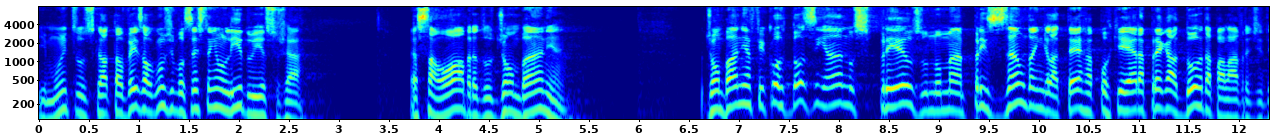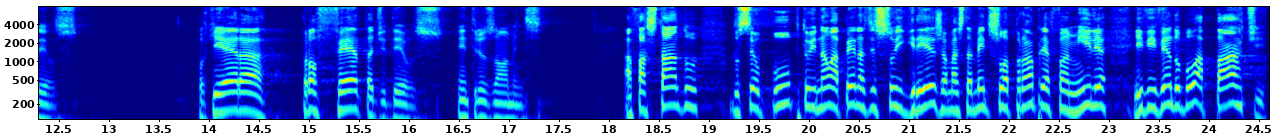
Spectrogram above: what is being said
e muitos, talvez alguns de vocês tenham lido isso já. Essa obra do John Bunyan. John Bunyan ficou 12 anos preso numa prisão da Inglaterra porque era pregador da palavra de Deus. Porque era profeta de Deus entre os homens. Afastado do seu púlpito e não apenas de sua igreja, mas também de sua própria família e vivendo boa parte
